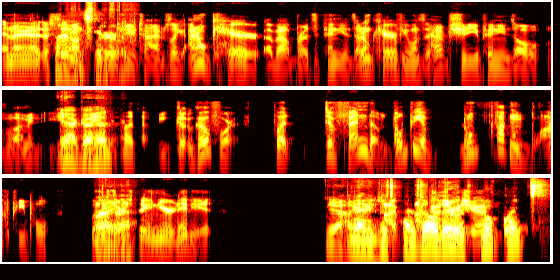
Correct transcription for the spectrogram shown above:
And I mean, I- I said on Giant Twitter a few times. Like, I don't care about Brett's opinions. I don't care if he wants to have shitty opinions. All well, I mean, he Yeah, go ahead. Go, go for it. But defend them. Don't be a. Don't fucking block people when Right, they start yeah. saying you're an idiot. yeah, And then he just I've- says, I've "Oh, got they were ratioed. snowflakes."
